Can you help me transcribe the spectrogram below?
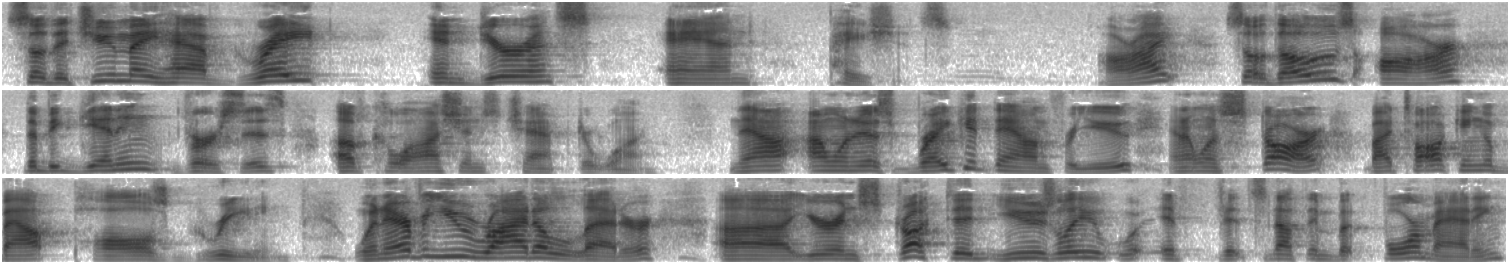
so that you may have great endurance and patience. All right? So those are the beginning verses of Colossians chapter 1. Now, I want to just break it down for you, and I want to start by talking about Paul's greeting. Whenever you write a letter, uh, you're instructed, usually, if it's nothing but formatting,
